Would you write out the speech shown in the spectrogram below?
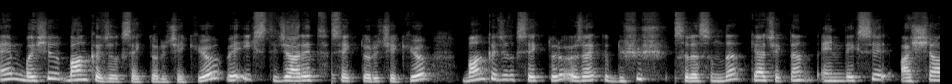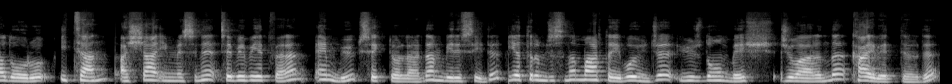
en başı bankacılık sektörü çekiyor ve X ticaret sektörü çekiyor. Bankacılık sektörü özellikle düşüş sırasında gerçekten endeksi aşağı doğru iten, aşağı inmesine sebebiyet veren en büyük sektörlerden birisiydi. Yatırımcısına Mart ayı boyunca %15 civarında kaybettirdi.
